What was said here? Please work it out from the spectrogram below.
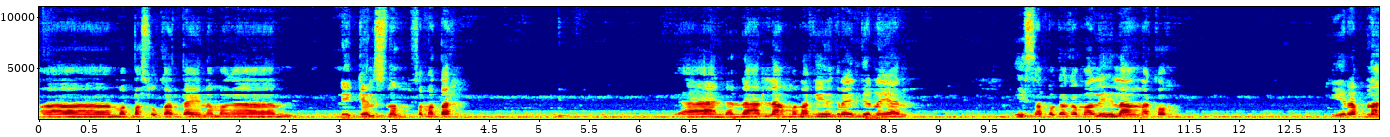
ah, mapasukan tayo ng mga nickels no sa mata. Yan, dandahan lang, malaki ang grinder na yan. Isang pagkakamali lang, nako. Hirap na.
